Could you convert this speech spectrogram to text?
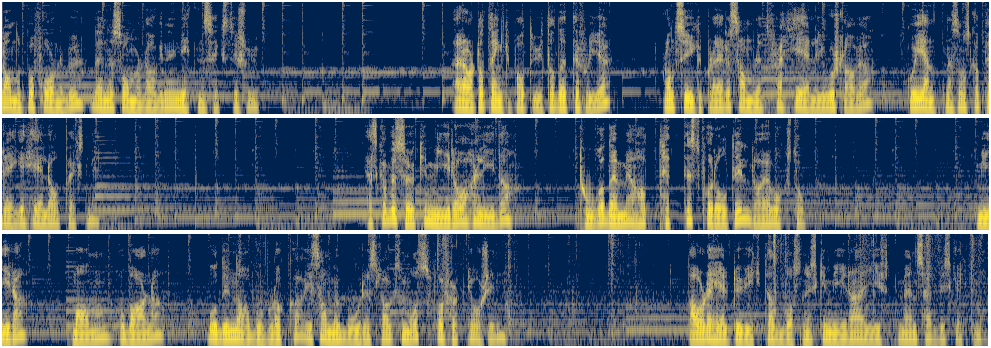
lander på Fornebu denne sommerdagen i 1967. Det er rart å tenke på at ut av dette flyet, blant sykepleiere samlet fra hele Jugoslavia, og jentene som skal prege hele oppveksten min. Jeg skal besøke Mira og Halida, to av dem jeg har hatt tettest forhold til da jeg vokste opp. Mira, mannen og barna bodde i naboblokka i samme borettslag som oss for 40 år siden. Da var det helt uviktig at bosniske Mira er gift med en serbisk ektemann.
